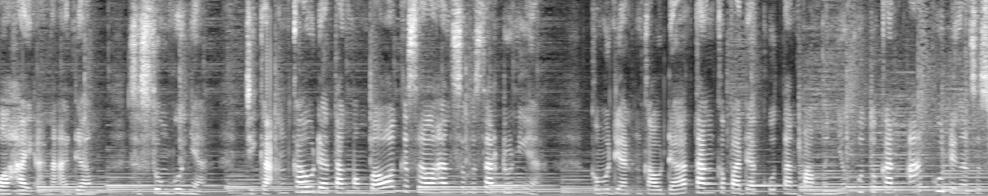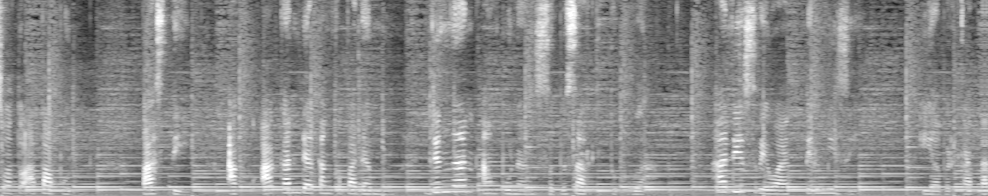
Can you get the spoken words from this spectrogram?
Wahai anak Adam, sesungguhnya jika engkau datang membawa kesalahan sebesar dunia, kemudian engkau datang kepadaku tanpa menyekutukan aku dengan sesuatu apa pun, pasti aku akan datang kepadamu dengan ampunan sebesar itu pula. Hadis riwayat Tirmizi. Ia berkata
